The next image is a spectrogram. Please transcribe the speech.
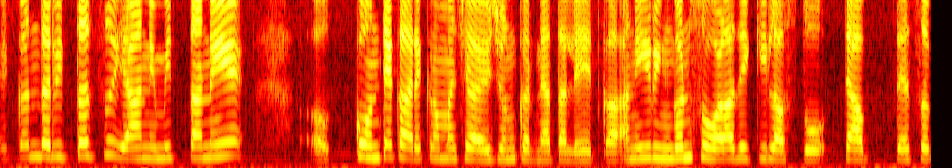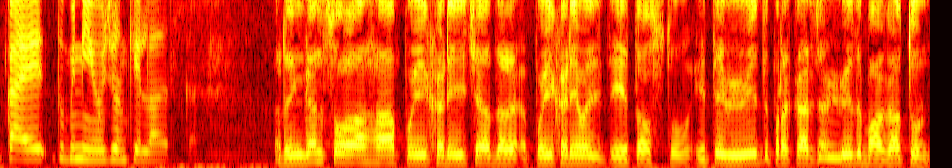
एकंदरीतच या निमित्ताने कोणत्या कार्यक्रमाचे आयोजन करण्यात आले आहेत का? आणि रिंगण सोहळा देखील असतो त्या त्याचं काय तुम्ही नियोजन केलं आहे का? रिंगण सोहळा हा पोईकडेच्या दर पोईकडे येत असतो. इथे विविध प्रकारच्या विविध भागातून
